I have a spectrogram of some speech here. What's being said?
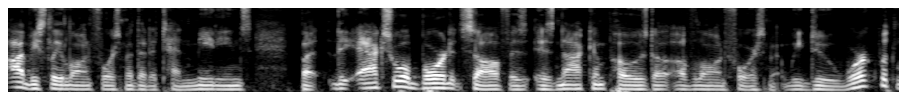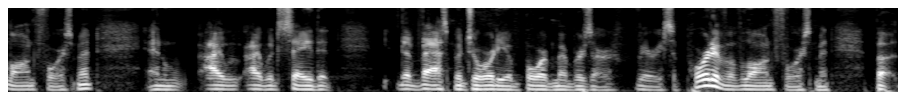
Obviously, law enforcement that attend meetings, but the actual board itself is, is not composed of, of law enforcement. We do work with law enforcement, and I, I would say that the vast majority of board members are very supportive of law enforcement, but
